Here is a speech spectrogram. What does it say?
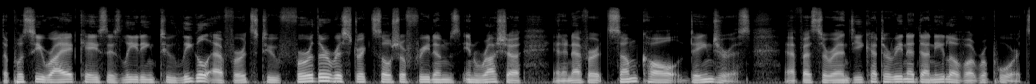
The Pussy Riot case is leading to legal efforts to further restrict social freedoms in Russia in an effort some call dangerous. FSRN's Ekaterina Danilova reports.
